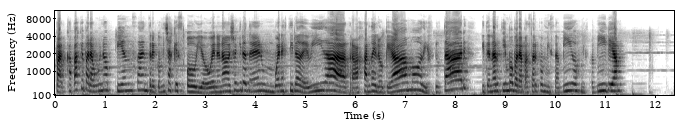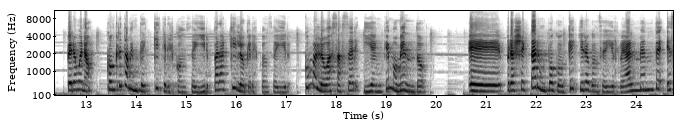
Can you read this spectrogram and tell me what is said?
capaz que para uno piensa, entre comillas, que es obvio. Bueno, no, yo quiero tener un buen estilo de vida, trabajar de lo que amo, disfrutar y tener tiempo para pasar con mis amigos, mi familia. Pero bueno, concretamente, ¿qué querés conseguir? ¿Para qué lo querés conseguir? ¿Cómo lo vas a hacer y en qué momento? Eh, proyectar un poco qué quiero conseguir realmente es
